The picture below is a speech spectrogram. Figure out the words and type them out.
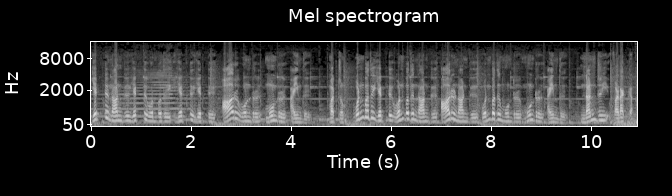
எட்டு நான்கு எட்டு ஒன்பது எட்டு எட்டு ஆறு ஒன்று மூன்று ஐந்து. மற்றும் ஒன்பது எட்டு ஒன்பது நான்கு ஆறு நான்கு ஒன்பது மூன்று மூன்று ஐந்து. நன்றி வணக்கம்.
